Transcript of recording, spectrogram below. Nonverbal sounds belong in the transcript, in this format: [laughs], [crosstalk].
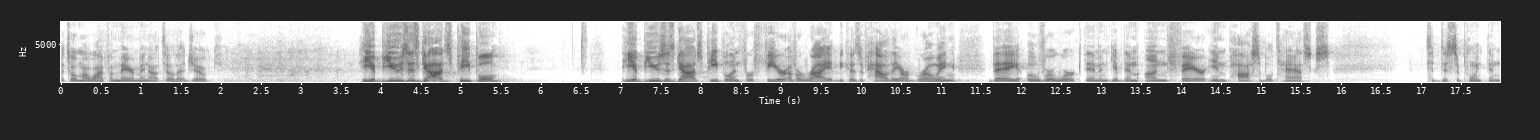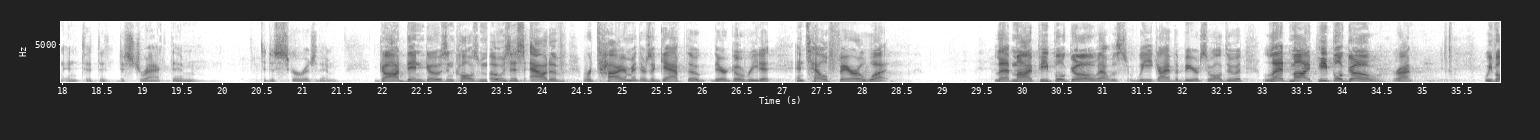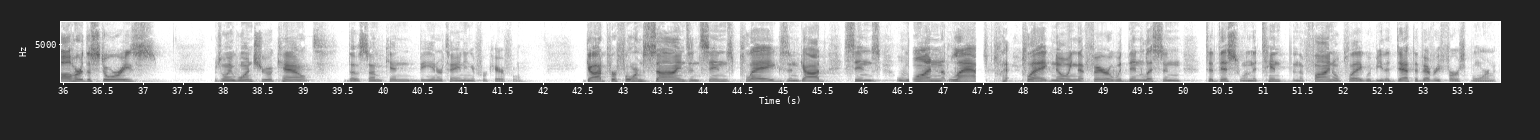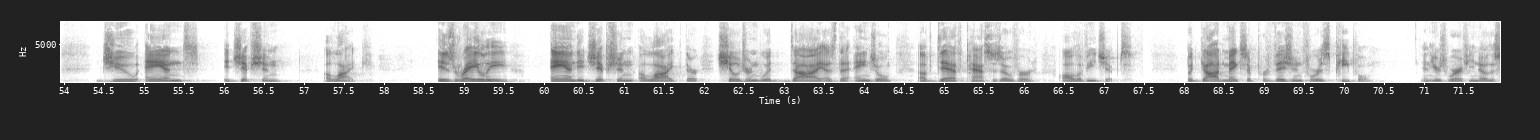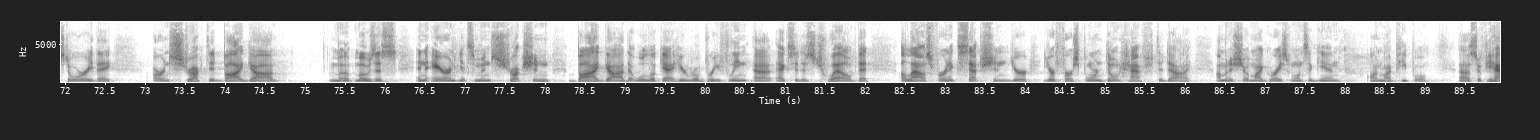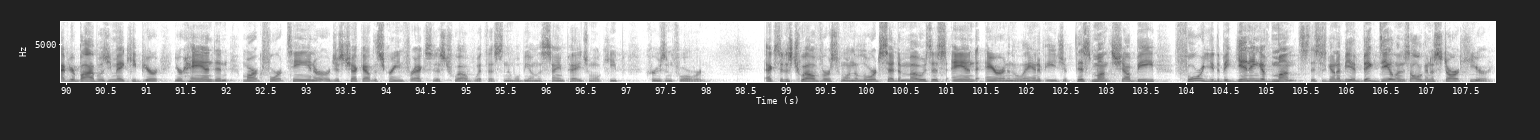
I told my wife I may or may not tell that joke. He abuses God's people. He abuses God's people, and for fear of a riot because of how they are growing, they overwork them and give them unfair, impossible tasks to disappoint them and to distract them, to discourage them. God then goes and calls Moses out of retirement. There's a gap, though, there, go read it, and tell Pharaoh what? Let my people go. That was weak. I have the beard, so I'll do it. Let my people go, right? We've all heard the stories. There's only one true account, though some can be entertaining if we're careful. God performs signs and sends plagues, and God sends one last plague, knowing that Pharaoh would then listen to this one. The tenth and the final plague would be the death of every firstborn, Jew and Egyptian alike. Israeli and Egyptian alike, their children would die as the angel of death passes over all of Egypt. But God makes a provision for his people. And here's where, if you know the story, they are instructed by God. Mo- Moses and Aaron get some instruction by God that we'll look at here real briefly in uh, Exodus 12 that allows for an exception. Your, your firstborn don't have to die. I'm going to show my grace once again on my people. Uh, so if you have your Bibles, you may keep your, your hand in Mark 14 or, or just check out the screen for Exodus 12 with us, and then we'll be on the same page and we'll keep cruising forward. Exodus 12, verse 1 The Lord said to Moses and Aaron in the land of Egypt, This month shall be for you the beginning of months. This is going to be a big deal, and it's all going to start here.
